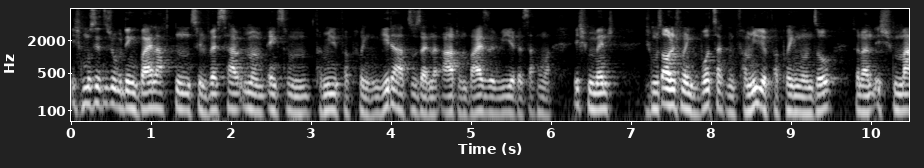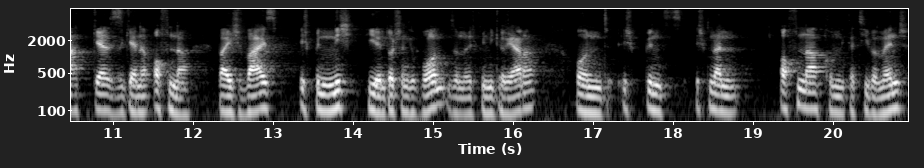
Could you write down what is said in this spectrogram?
ich muss jetzt nicht unbedingt Weihnachten und Silvester immer mit engsten Familien verbringen. Jeder hat so seine Art und Weise, wie er das Sachen macht. Ich bin ein Mensch, ich muss auch nicht meinen Geburtstag mit Familie verbringen und so, sondern ich mag gerne, gerne offener, weil ich weiß, ich bin nicht hier in Deutschland geboren, sondern ich bin Nigerianer und ich bin, ich bin ein offener, kommunikativer Mensch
